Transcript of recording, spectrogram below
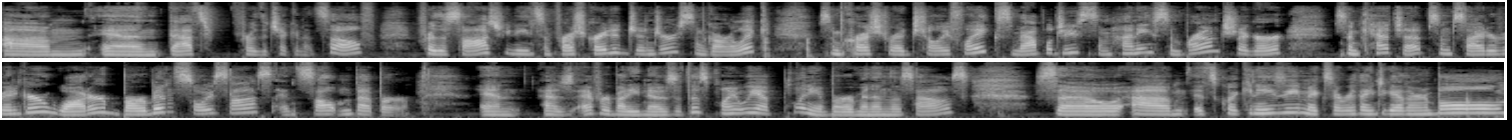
Um, and that's for the chicken itself. For the sauce, you need some fresh grated ginger, some garlic, some crushed red chili flakes, some apple juice, some honey, some brown sugar, some ketchup, some cider vinegar, water, bourbon, soy sauce, and salt and pepper. And as everybody knows at this point, we have plenty of bourbon in this house. So um, it's quick and easy. Mix everything together in a bowl.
